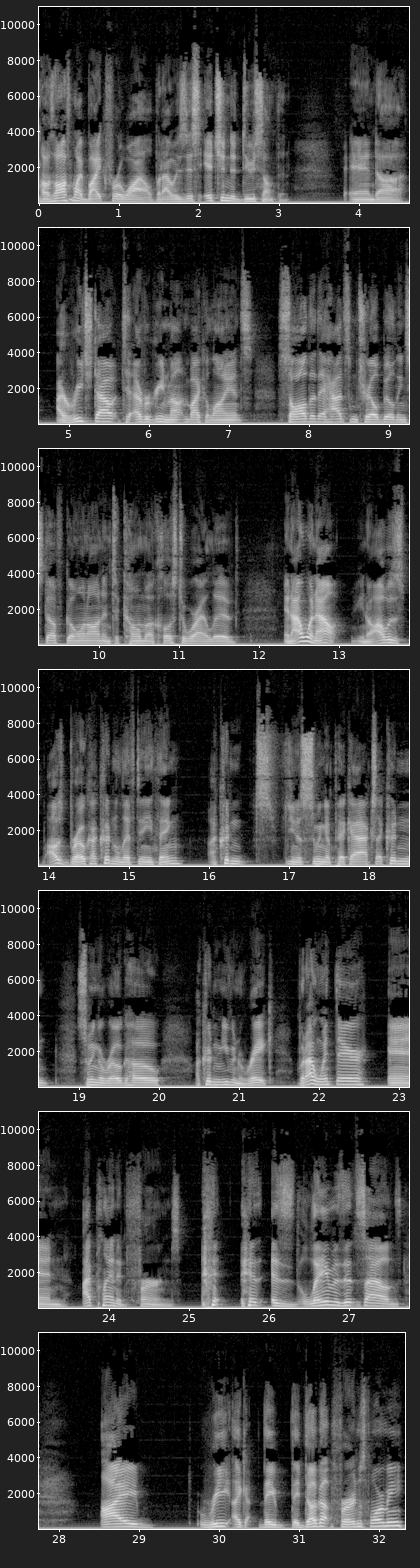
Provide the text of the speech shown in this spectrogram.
I was off my bike for a while, but I was just itching to do something. And uh, I reached out to Evergreen Mountain Bike Alliance, saw that they had some trail building stuff going on in Tacoma, close to where I lived, and I went out. You know, I was I was broke. I couldn't lift anything. I couldn't you know swing a pickaxe. I couldn't swing a rogue hoe. I couldn't even rake. But I went there and I planted ferns. as lame as it sounds, I re like they they dug up ferns for me,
